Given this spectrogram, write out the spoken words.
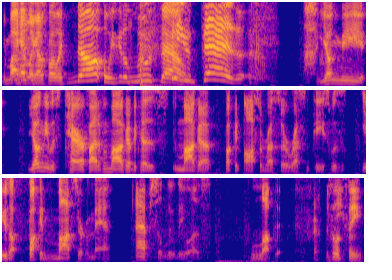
In my head, like I was probably like, No, he's gonna lose now. he's dead. young me young me was terrified of Umaga because Umaga, fucking awesome wrestler, rest in peace, was he was a fucking monster of a man. Absolutely was. Loved it. Rest in So let's see.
